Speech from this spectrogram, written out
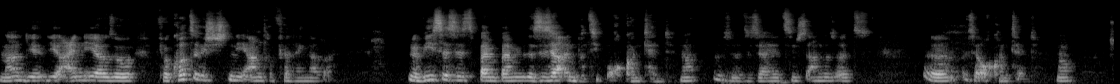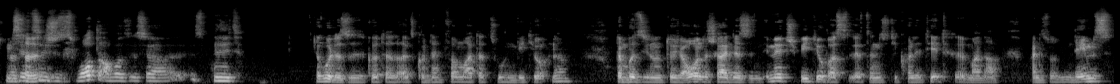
Na, die, die einen eher so für kurze Geschichten, die andere für längere. Wie ist das jetzt beim, beim, das ist ja im Prinzip auch Content. Ne? Also das ist ja jetzt nichts anderes als, äh, ist ja auch Content. Ne? Das ist jetzt nicht das Wort, aber es ist ja das Bild. Ja gut, das gehört halt als Content-Format dazu, ein Video. Ne? Da muss ich natürlich auch unterscheiden, das ist ein Image-Video, was letztendlich die Qualität äh, meiner, meines Unternehmens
